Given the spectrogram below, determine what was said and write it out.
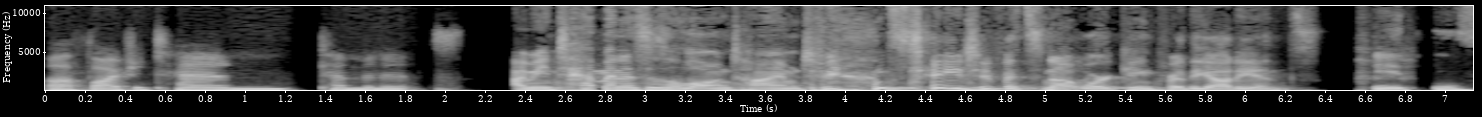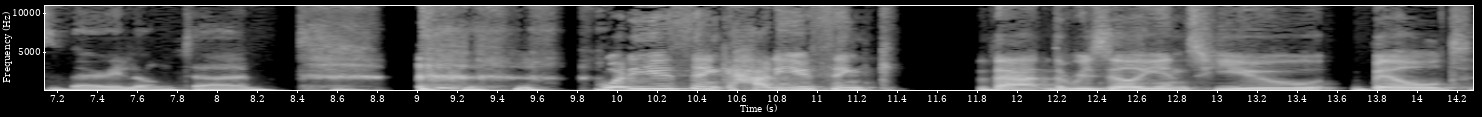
Uh, five to ten, ten minutes. I mean, 10 minutes is a long time to be on stage if it's not working for the audience. It is a very long time. what do you think? How do you think that the resilience you build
